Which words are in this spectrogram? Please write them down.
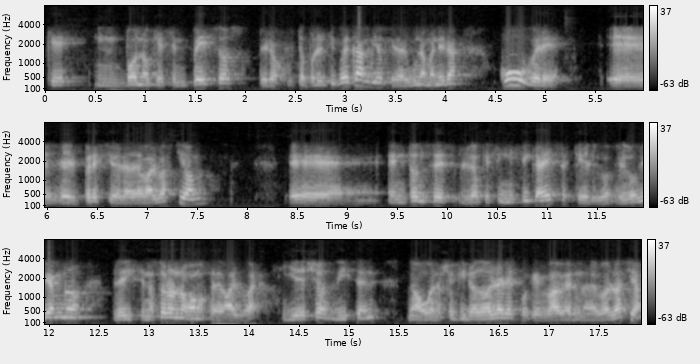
que es un bono que es en pesos, pero justo por el tipo de cambio, que de alguna manera cubre eh, el precio de la devaluación. Eh, entonces, lo que significa eso es que el, gobierno le dice, nosotros no vamos a devaluar. Y ellos dicen, no, bueno, yo quiero dólares porque va a haber una devaluación.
